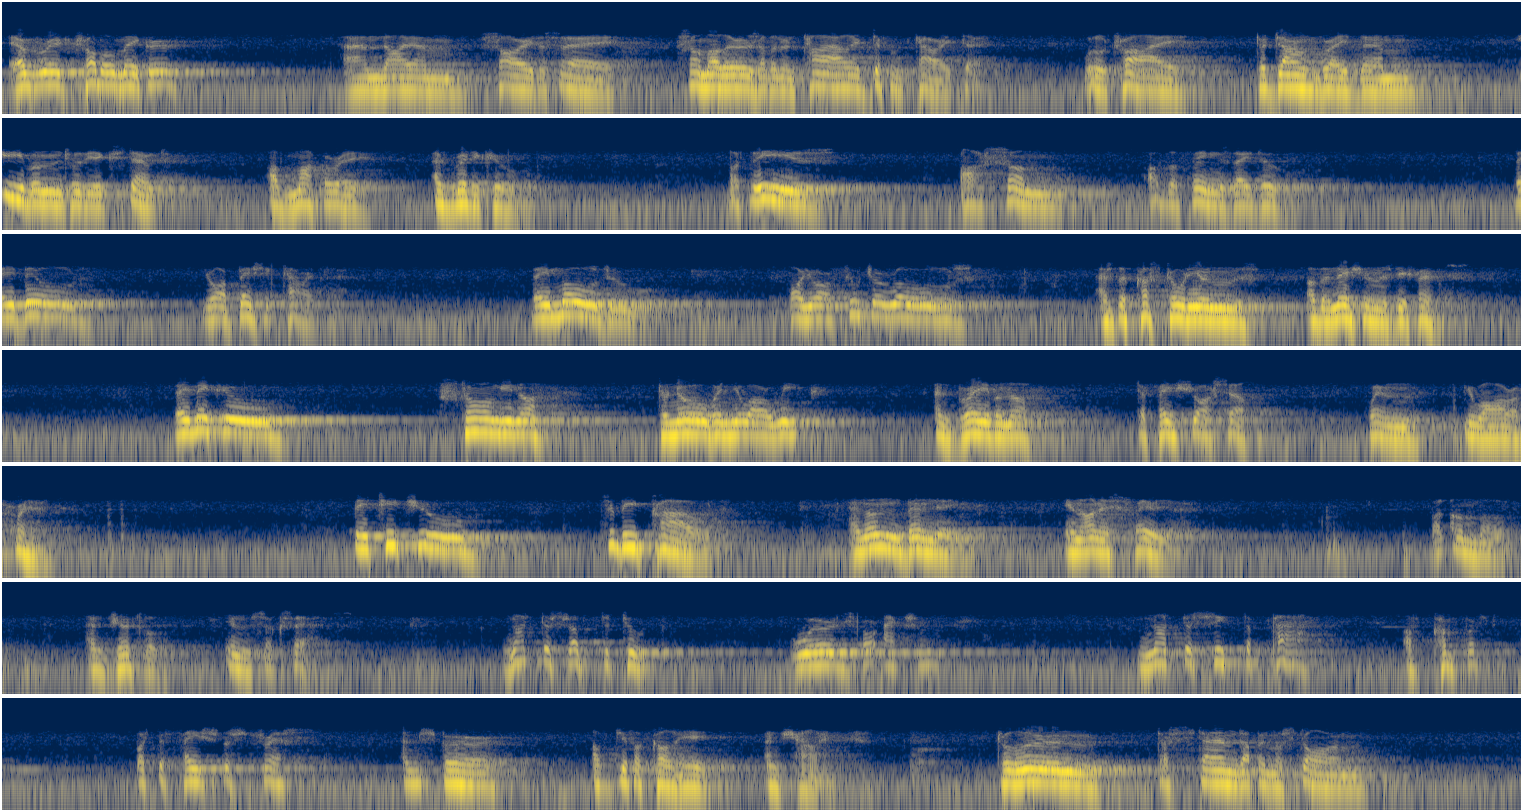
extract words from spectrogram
every troublemaker. And I am sorry to say some others of an entirely different character will try to downgrade them even to the extent of mockery and ridicule. But these are some of the things they do. They build your basic character. They mold you for your future roles as the custodians of the nation's defense. They make you strong enough to know when you are weak and brave enough to face yourself when you are afraid. They teach you to be proud and unbending in honest failure, but humble and gentle in success. Not to substitute words for actions, not to seek the path of comfort, but to face the stress and spur of difficulty and challenge. To learn to stand up in the storm,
